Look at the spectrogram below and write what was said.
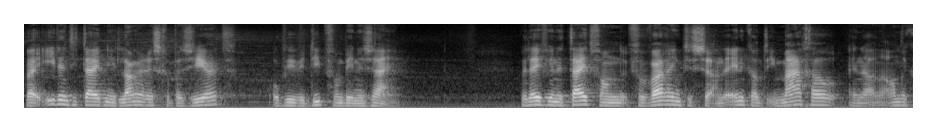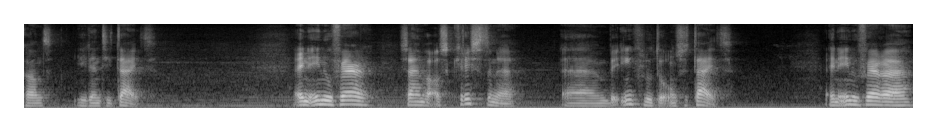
waar identiteit niet langer is gebaseerd op wie we diep van binnen zijn. We leven in een tijd van verwarring tussen aan de ene kant imago en aan de andere kant identiteit. En in hoeverre zijn we als christenen uh, beïnvloed door onze tijd? En in hoeverre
